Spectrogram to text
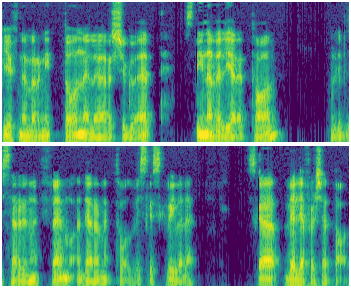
Uppgift nummer 19 eller 21. Stina väljer ett tal, multiplicerar det med 5 och adderar med 12. Vi ska skriva det. Vi ska välja först ett tal.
